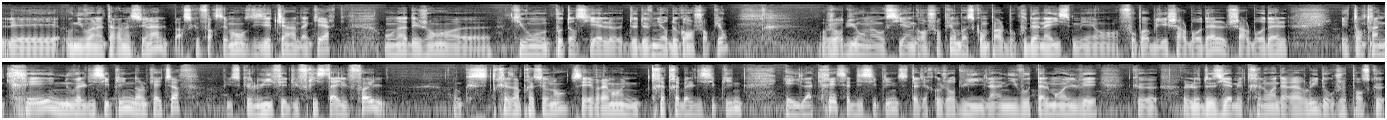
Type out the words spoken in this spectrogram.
au niveau international parce que forcément on se disait tiens à Dunkerque on a des gens qui ont un potentiel de devenir de grands champions. Aujourd'hui, on a aussi un grand champion parce qu'on parle beaucoup d'Anaïs, mais il ne faut pas oublier Charles Brodel. Charles Brodel est en train de créer une nouvelle discipline dans le kitesurf, puisque lui, il fait du freestyle foil. Donc c'est très impressionnant, c'est vraiment une très très belle discipline. Et il a créé cette discipline, c'est-à-dire qu'aujourd'hui il a un niveau tellement élevé que le deuxième est très loin derrière lui, donc je pense que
